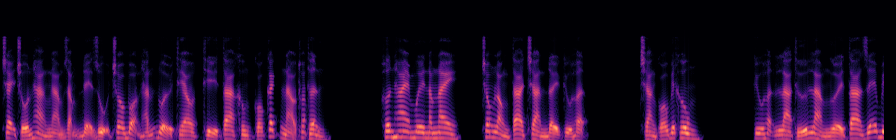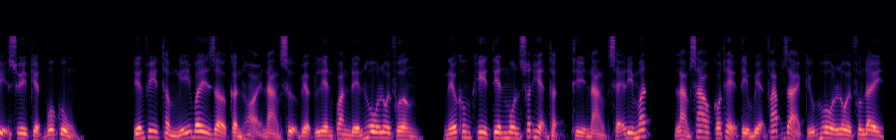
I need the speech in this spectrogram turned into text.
chạy trốn hàng ngàn dặm để dụ cho bọn hắn đuổi theo thì ta không có cách nào thoát thân. Hơn 20 năm nay, trong lòng ta tràn đầy cựu hận. Chàng có biết không? Cựu hận là thứ làm người ta dễ bị suy kiệt vô cùng. Yến Phi thầm nghĩ bây giờ cần hỏi nàng sự việc liên quan đến hô lôi phương, nếu không khi tiên môn xuất hiện thật thì nàng sẽ đi mất, làm sao có thể tìm biện pháp giải cứu hô lôi phương đây.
